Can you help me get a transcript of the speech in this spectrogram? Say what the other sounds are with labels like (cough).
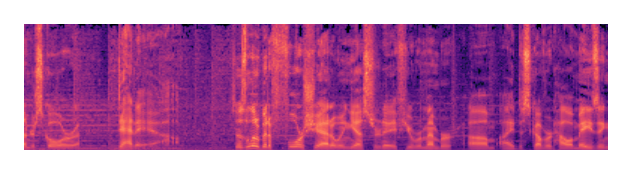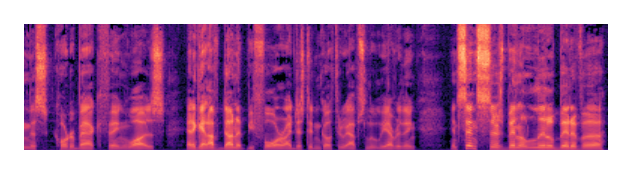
underscore daddy. So there's a little bit of foreshadowing yesterday, if you remember. Um, I discovered how amazing this quarterback thing was. And again, I've done it before, I just didn't go through absolutely everything. And since there's been a little bit of a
